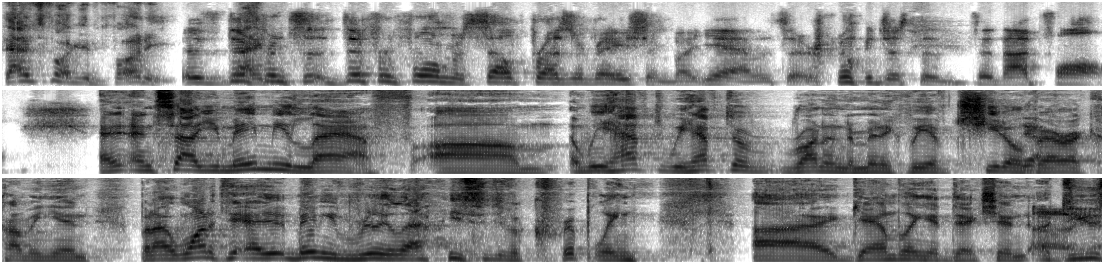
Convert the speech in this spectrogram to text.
that's fucking funny. It's different, I, different form of self-preservation, but yeah, it's really just to, to not fall. And, and, Sal, you made me laugh. Um, and we have to we have to run in a minute. We have Chito yeah. Vera coming in, but I wanted to. It made me really laugh. You said you have a crippling uh, gambling addiction. Uh, do you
